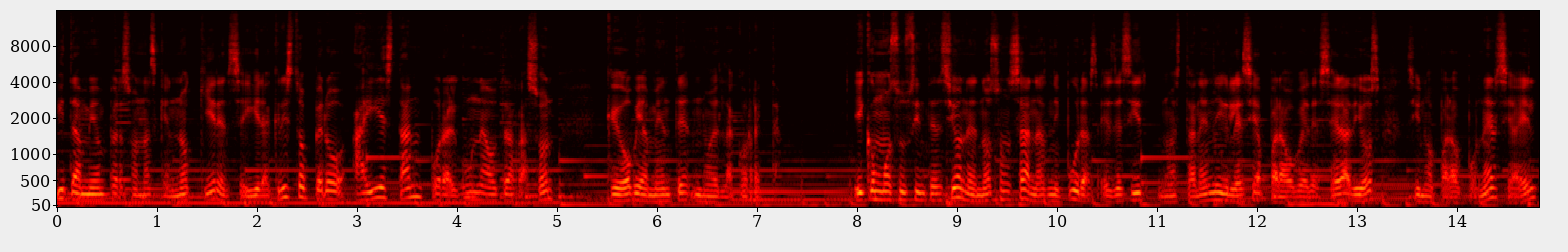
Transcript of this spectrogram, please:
y también personas que no quieren seguir a Cristo, pero ahí están por alguna otra razón que obviamente no es la correcta. Y como sus intenciones no son sanas ni puras, es decir, no están en la iglesia para obedecer a Dios, sino para oponerse a Él,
